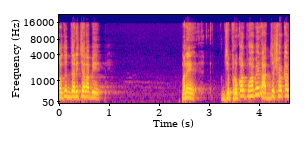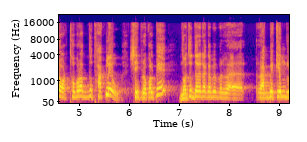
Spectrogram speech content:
নজরদারি চালাবে। মানে যে প্রকল্প হবে, রাজ্য সরকারের অর্থ বরাদ্দ থাকলেও সেই প্রকল্পে নজরদারি রাখবে রাখবে কেন্দ্র।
